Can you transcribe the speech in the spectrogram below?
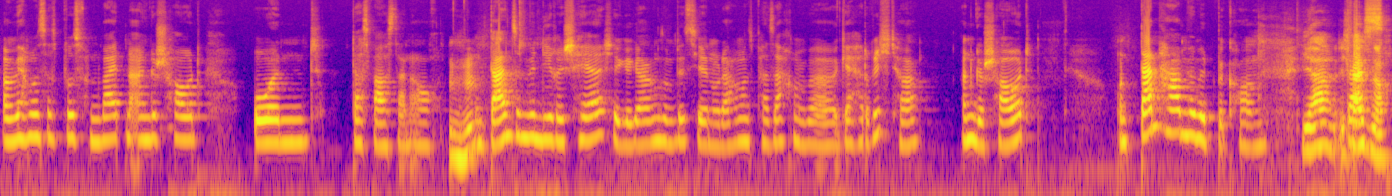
aber wir haben uns das bloß von Weitem angeschaut und das war es dann auch. Mhm. Und dann sind wir in die Recherche gegangen, so ein bisschen, oder haben uns ein paar Sachen über Gerhard Richter angeschaut. Und dann haben wir mitbekommen, Ja, ich weiß noch.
